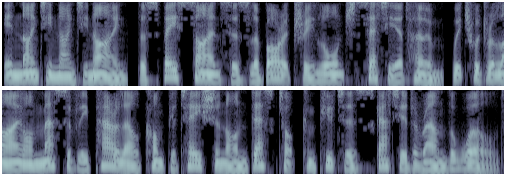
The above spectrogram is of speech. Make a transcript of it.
In 1999, the Space Sciences Laboratory launched SETI at Home, which would rely on massively parallel computation on desktop computers scattered around the world.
